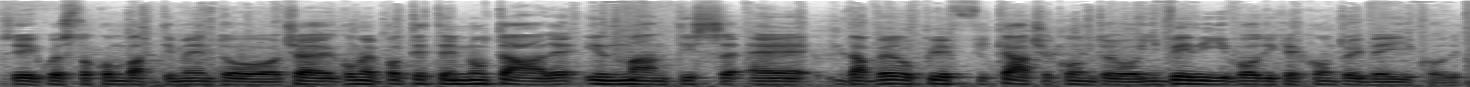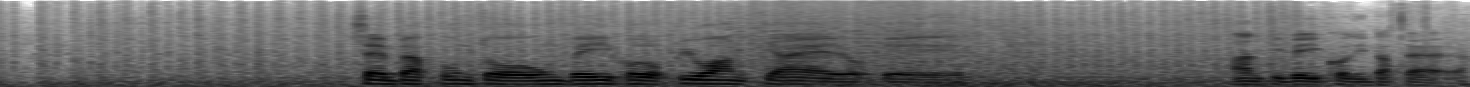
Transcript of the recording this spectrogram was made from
Sì, questo combattimento, cioè come potete notare il Mantis è davvero più efficace contro i velivoli che contro i veicoli. Sembra appunto un veicolo più antiaereo che antiveicoli da terra.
